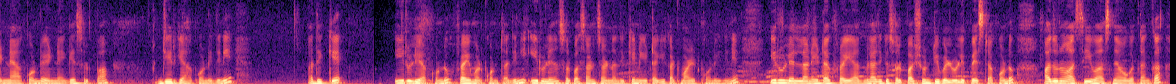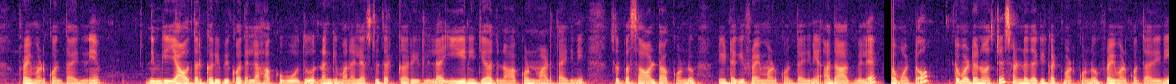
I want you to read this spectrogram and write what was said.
ಎಣ್ಣೆ ಹಾಕ್ಕೊಂಡು ಎಣ್ಣೆಗೆ ಸ್ವಲ್ಪ ಜೀರಿಗೆ ಹಾಕ್ಕೊಂಡಿದ್ದೀನಿ ಅದಕ್ಕೆ ಈರುಳ್ಳಿ ಹಾಕ್ಕೊಂಡು ಫ್ರೈ ಮಾಡ್ಕೊತಾ ಇದ್ದೀನಿ. ಈರುಳ್ಳಿನ ಸ್ವಲ್ಪ ಸಣ್ಣ ಸಣ್ಣದಕ್ಕೆ ನೀಟಾಗಿ ಕಟ್ ಮಾಡಿ ಇಟ್ಕೊಂಡಿದ್ದೀನಿ. ಈರುಳ್ಳಿ ಎಲ್ಲ ನೀಟಾಗಿ ಫ್ರೈ ಆದಮೇಲೆ ಅದಕ್ಕೆ ಸ್ವಲ್ಪ ಶುಂಠಿ, ಬೆಳ್ಳುಳ್ಳಿ ಪೇಸ್ಟ್ ಹಾಕ್ಕೊಂಡು ಅದನ್ನು ಹಸಿ ವಾಸನೆ ಹೋಗೋ ತನಕ ಫ್ರೈ ಮಾಡ್ಕೊತಾ ಇದ್ದೀನಿ. ನಿಮಗೆ ಯಾವ ತರಕಾರಿ ಬೇಕೋ ಅದೆಲ್ಲ ಹಾಕೋಬೋದು. ನನಗೆ ಮನೇಲಿ ಅಷ್ಟು ತರಕಾರಿ ಇರಲಿಲ್ಲ. ಏನಿದೆಯೋ ಅದನ್ನು ಹಾಕ್ಕೊಂಡು ಮಾಡ್ತಾಯಿದ್ದೀನಿ ಸ್ವಲ್ಪ ಸಾಲ್ಟ್ ಹಾಕ್ಕೊಂಡು ನೀಟಾಗಿ ಫ್ರೈ ಮಾಡ್ಕೊತಾ ಇದ್ದೀನಿ. ಅದಾದಮೇಲೆ ಟೊಮೊಟೊ. ಟೊಮೆಟೊನೂ ಅಷ್ಟೇ ಸಣ್ಣದಾಗಿ ಕಟ್ ಮಾಡಿಕೊಂಡು ಫ್ರೈ ಮಾಡ್ಕೊತಾ ಇದ್ದೀನಿ.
